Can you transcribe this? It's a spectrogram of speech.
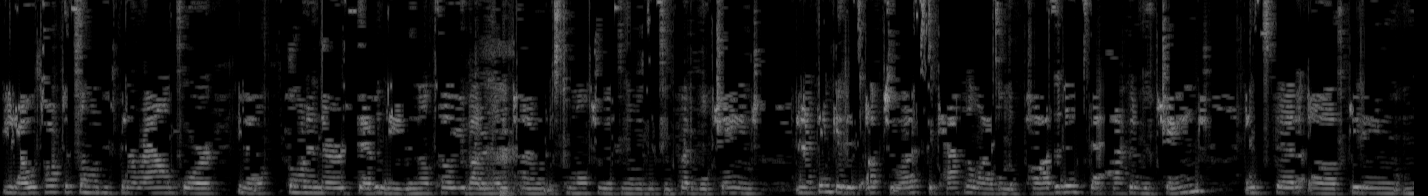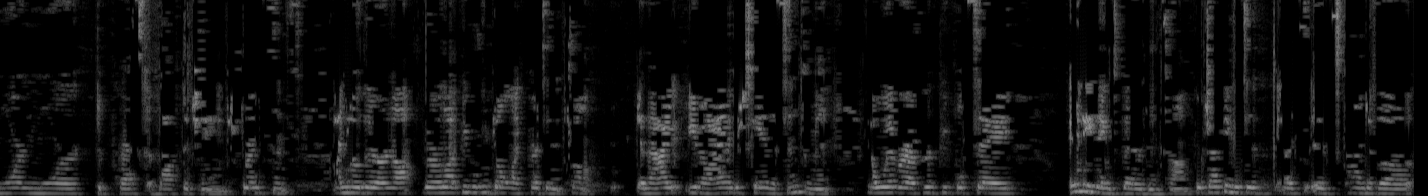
You know, talk to someone who's been around for, you know, someone in their 70s and they'll tell you about another time when it was tumultuous and there was this incredible change. And I think it is up to us to capitalize on the positives that happen with change instead of getting more and more depressed about the change. For instance, I know there are not there are a lot of people who don't like President Trump and I, you know, I understand the sentiment. However, I've heard people say anything's better than Trump, which I think is a, is, is kind of a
